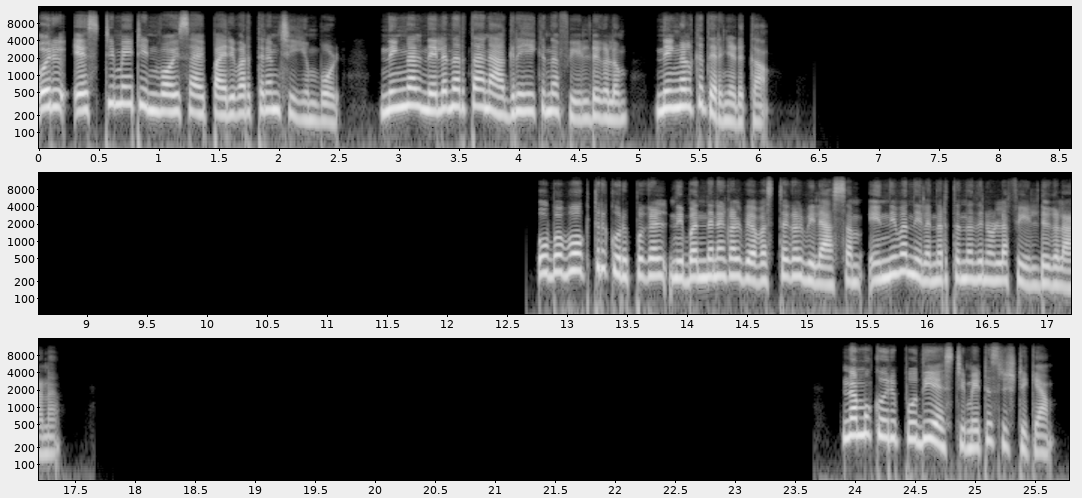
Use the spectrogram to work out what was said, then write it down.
ഒരു എസ്റ്റിമേറ്റ് ഇൻവോയ്സായി പരിവർത്തനം ചെയ്യുമ്പോൾ നിങ്ങൾ നിലനിർത്താൻ ആഗ്രഹിക്കുന്ന ഫീൽഡുകളും നിങ്ങൾക്ക് തിരഞ്ഞെടുക്കാം. ഉപഭോക്തൃക്കുറിപ്പുകൾ നിബന്ധനകൾ വ്യവസ്ഥകൾ വിലാസം എന്നിവ നിലനിർത്തുന്നതിനുള്ള ഫീൽഡുകളാണ്. നമുക്കൊരു പുതിയ എസ്റ്റിമേറ്റ് സൃഷ്ടിക്കാം.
